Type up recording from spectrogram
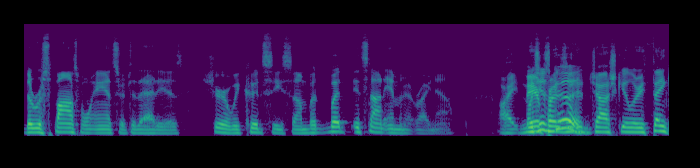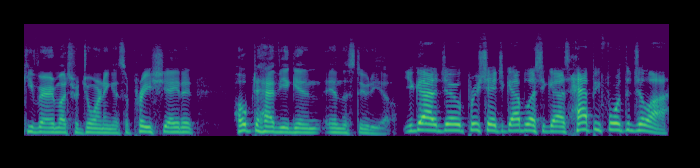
the responsible answer to that is sure we could see some, but but it's not imminent right now. All right, Mayor President good. Josh Guillory, thank you very much for joining us. Appreciate it. Hope to have you again in the studio. You got it, Joe. Appreciate you. God bless you guys. Happy Fourth of July.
